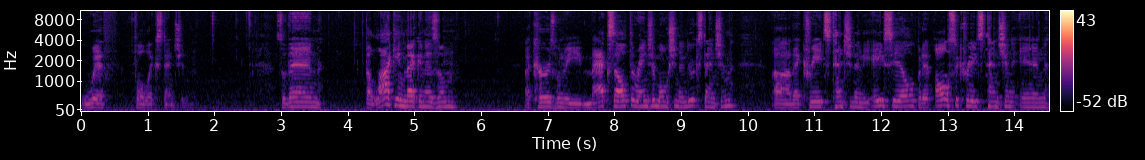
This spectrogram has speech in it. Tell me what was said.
with full extension. So then the locking mechanism occurs when we max out the range of motion into extension. uh, that creates tension in the ACL, but it also creates tension in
